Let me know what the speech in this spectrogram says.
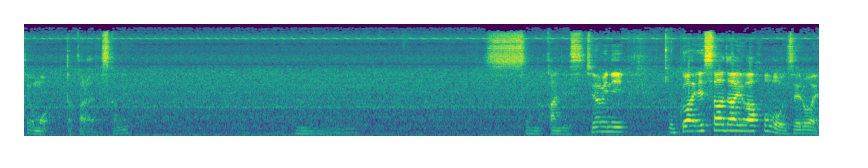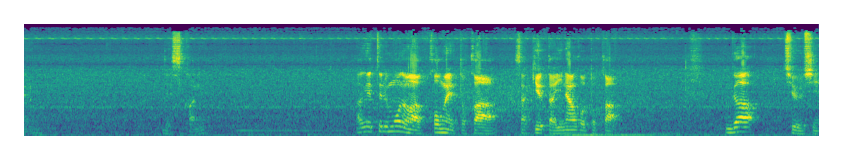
て思ったからですかね。うん。そんな感じです。ちなみに僕は餌代はほぼ0円ですかね。揚げてるものは米とかさっき言ったイナゴとかが中心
